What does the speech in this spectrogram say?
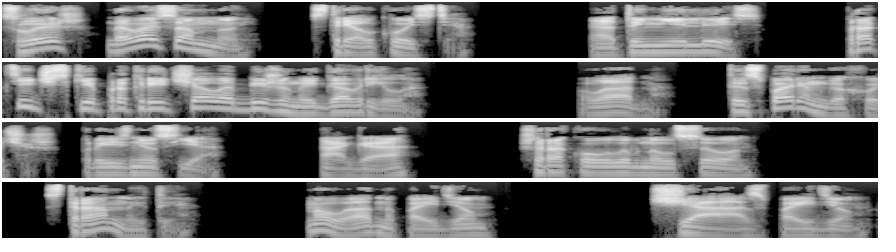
«Слышь, давай со мной», — встрял Костя. «А ты не лезь», — практически прокричал обиженный Гаврила. «Ладно, ты спарринга хочешь?» — произнес я. «Ага», — широко улыбнулся он. «Странный ты. Ну ладно, пойдем». «Сейчас пойдем»,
